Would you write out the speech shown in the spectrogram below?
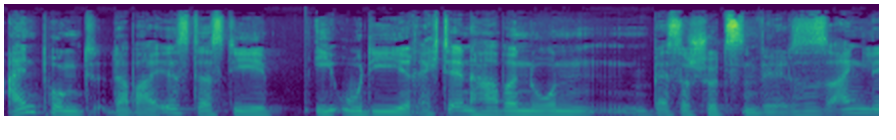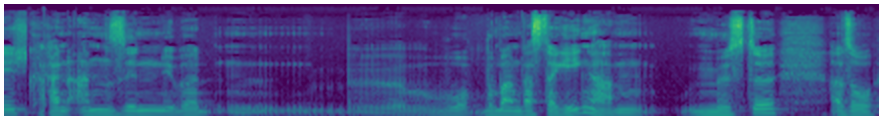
Ein Punkt dabei ist, dass die EU die Rechteinhaber nun besser schützen will. Das ist eigentlich kein Ansinnen, über, wo, wo man was dagegen haben müsste. Also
